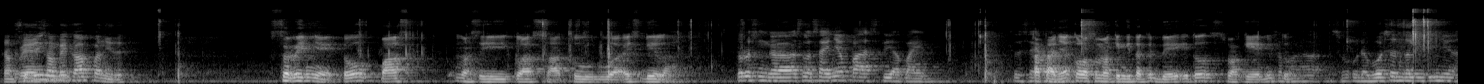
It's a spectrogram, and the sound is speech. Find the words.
Sampai Sering. sampai kapan itu? seringnya itu pas masih kelas 1 2 SD lah. Terus nggak selesainya pas diapain? Selesai katanya kalau semakin kita gede itu semakin itu. Sama, sama- udah bosan kali jinnya.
